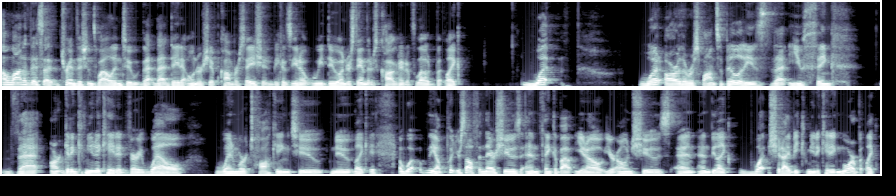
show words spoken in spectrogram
a lot of this uh, transitions well into that that data ownership conversation because you know we do understand there's cognitive load, but like what what are the responsibilities that you think that aren't getting communicated very well when we're talking to new like uh, what you know put yourself in their shoes and think about you know your own shoes and and be like what should i be communicating more but like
